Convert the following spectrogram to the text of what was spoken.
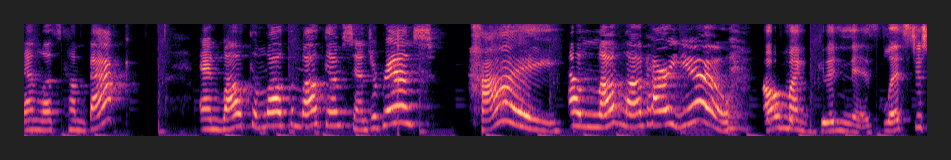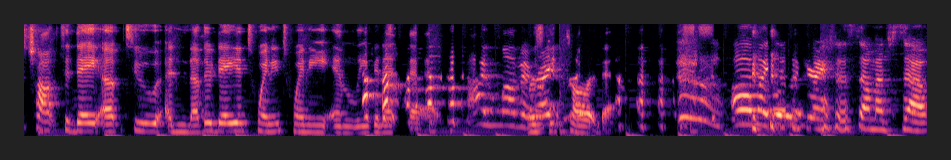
And let's come back and welcome, welcome, welcome, Sandra Branch. Hi. Hello, love. Love. How are you? Oh my goodness. Let's just chalk today up to another day in 2020 and leave it at that. I love it, Let's right? just call it that. oh my goodness gracious, so much so.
